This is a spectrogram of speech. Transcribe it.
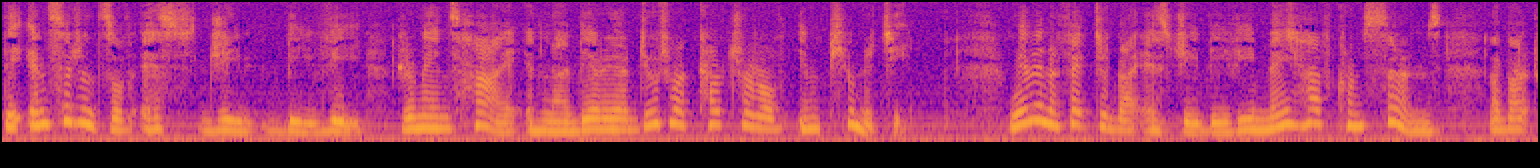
The incidence of SGBV remains high in Liberia due to a culture of impunity. Women affected by SGBV may have concerns about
